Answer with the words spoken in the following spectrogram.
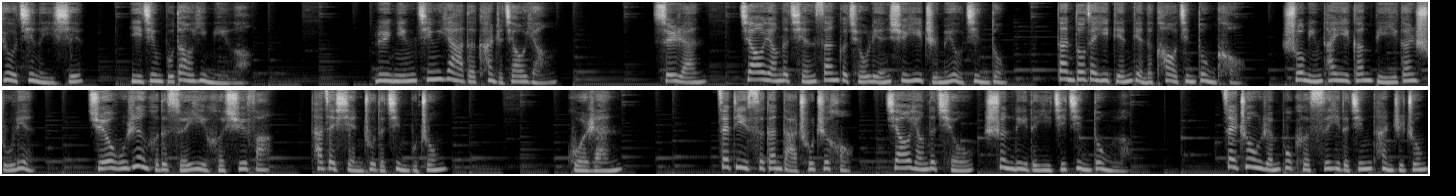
又近了一些，已经不到一米了。吕宁惊讶的看着骄阳。虽然骄阳的前三个球连续一直没有进洞，但都在一点点的靠近洞口，说明他一杆比一杆熟练，绝无任何的随意和虚发。他在显著的进步中。果然，在第四杆打出之后，骄阳的球顺利的一击进洞了。在众人不可思议的惊叹之中，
